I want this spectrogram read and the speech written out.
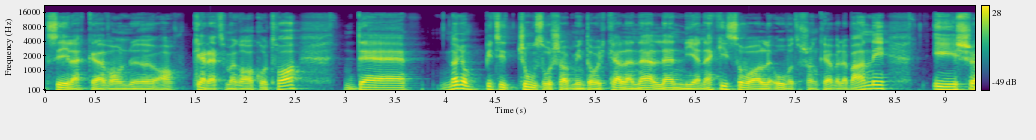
szélekkel van a keret megalkotva, de nagyon picit csúszósabb, mint ahogy kellene lennie neki, szóval óvatosan kell vele bánni, és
